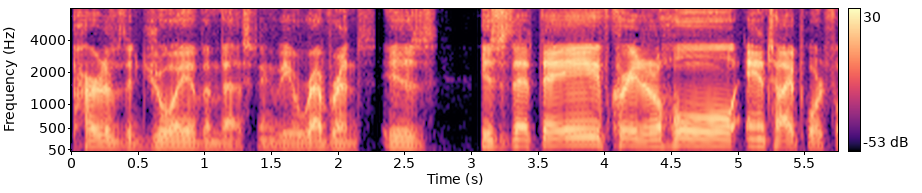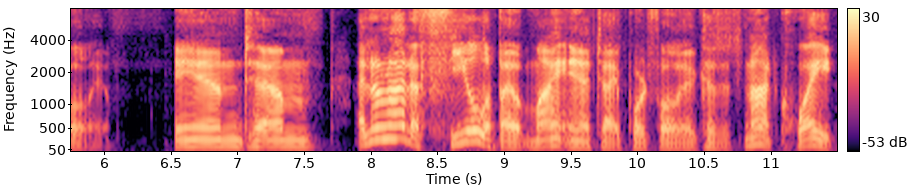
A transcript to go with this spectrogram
part of the joy of investing, the irreverence is is that they've created a whole anti-portfolio. And um, I don't know how to feel about my anti-portfolio because it's not quite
